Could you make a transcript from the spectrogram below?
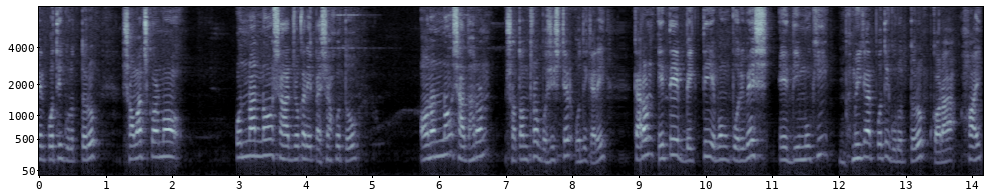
এর প্রতি গুরুত্বরূপ। সমাজকর্ম অন্যান্য সাহায্যকারী পেশা হতো অনন্য সাধারণ স্বতন্ত্র বৈশিষ্ট্যের অধিকারী, কারণ এতে ব্যক্তি এবং পরিবেশ এ দ্বিমুখী ভূমিকার প্রতি গুরুত্বরূপ করা হয়।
